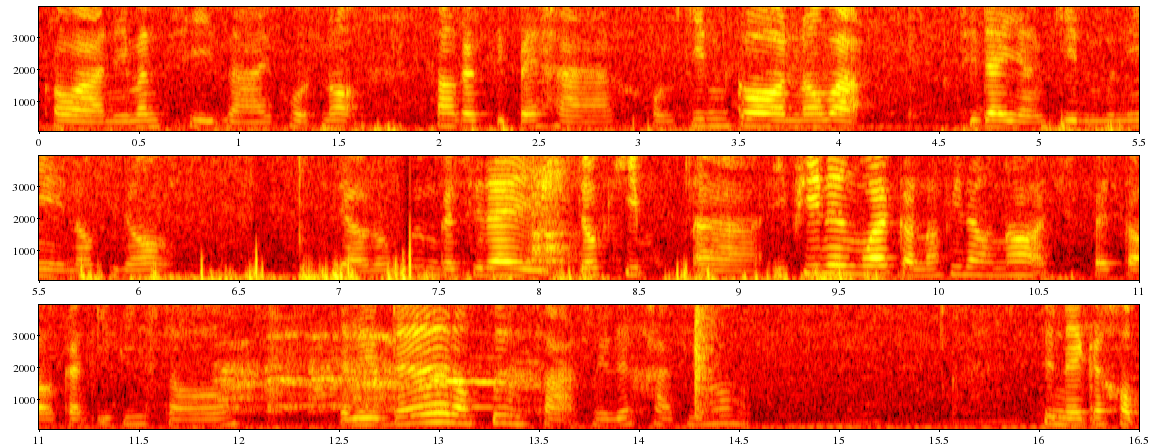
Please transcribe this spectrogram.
เพราะว่านี่มันสีหลายโพดเนาะเฮาก็สิไปหาของกินก่อนเนาะว่าสิได้หยังกินมื้อนี้เนาะพี่น้อง เดี๋ยวน้องปึ้มก็จะได้จบคลิปอ่าอีพีหนึ่งไว้ก่อนเนาะพี่น้องเนาะสิไปต่อกันอีพีสองอย่าลืมเด้อน้องปึ้มฝากหน่อยเด้อค่ะพี่น้อง จังไหนก็ขอบ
